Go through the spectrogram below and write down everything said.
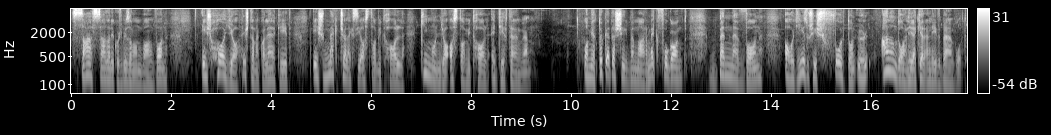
százszázalékos bizalomban van, és hallja Istennek a lelkét, és megcselekszi azt, amit hall, kimondja azt, amit hall egyértelműen. Ami a tökéletességben már megfogant, benne van, ahogy Jézus is folyton, ő állandóan lélek jelenlétben volt.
